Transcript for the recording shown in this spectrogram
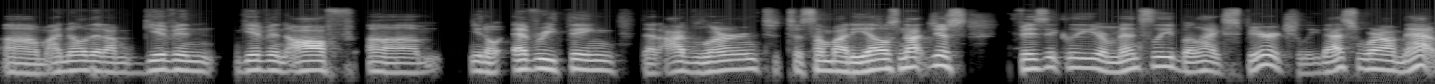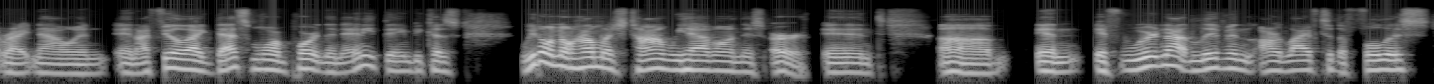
Um, i know that i'm giving giving off um, you know everything that i've learned to, to somebody else not just physically or mentally but like spiritually. That's where i'm at right now and and i feel like that's more important than anything because we don't know how much time we have on this earth. And um and if we're not living our life to the fullest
